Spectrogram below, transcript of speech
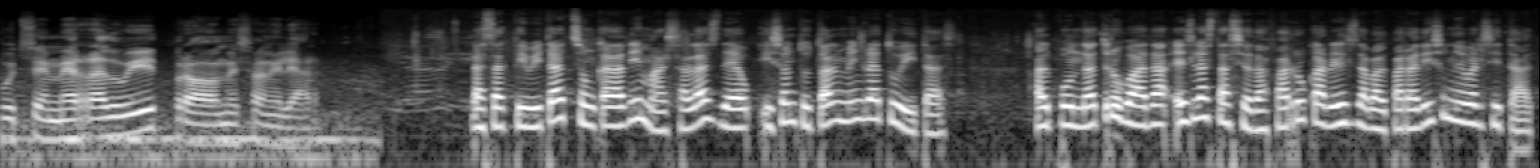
potser més reduït però més familiar. Les activitats són cada dimarts a les 10 i són totalment gratuïtes. El punt de trobada és l'estació de ferrocarrils de Valparadís Universitat.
